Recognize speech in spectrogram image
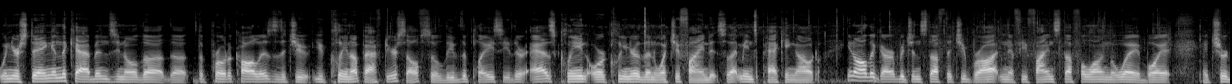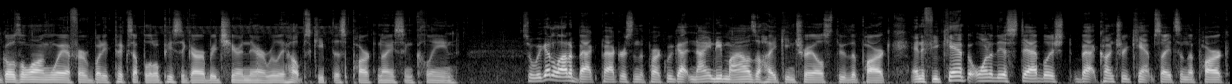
When you're staying in the cabins, you know, the, the, the protocol is that you, you clean up after yourself. So leave the place either as clean or cleaner than what you find it. So that means packing out, you know, all the garbage and stuff that you brought. And if you find stuff along the way, boy, it, it sure goes a long way if everybody picks up a little piece of garbage here and there. It really helps keep this park nice and clean. So we got a lot of backpackers in the park. We got 90 miles of hiking trails through the park. And if you camp at one of the established backcountry campsites in the park,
